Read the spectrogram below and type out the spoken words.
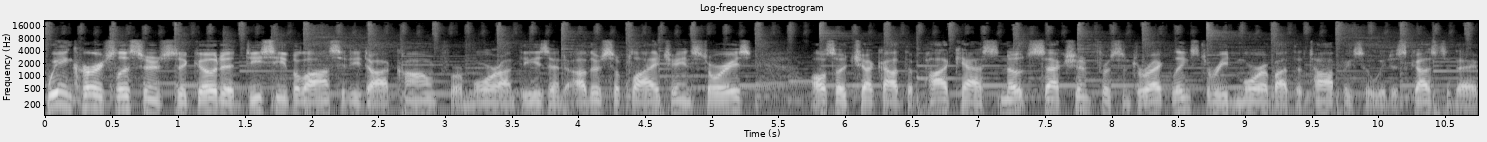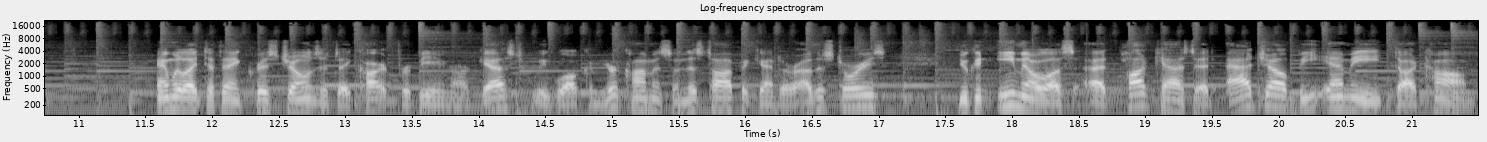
We encourage listeners to go to dcvelocity.com for more on these and other supply chain stories. Also, check out the podcast notes section for some direct links to read more about the topics that we discussed today. And we'd like to thank Chris Jones at Descartes for being our guest. We welcome your comments on this topic and our other stories. You can email us at podcast at agilebme.com.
